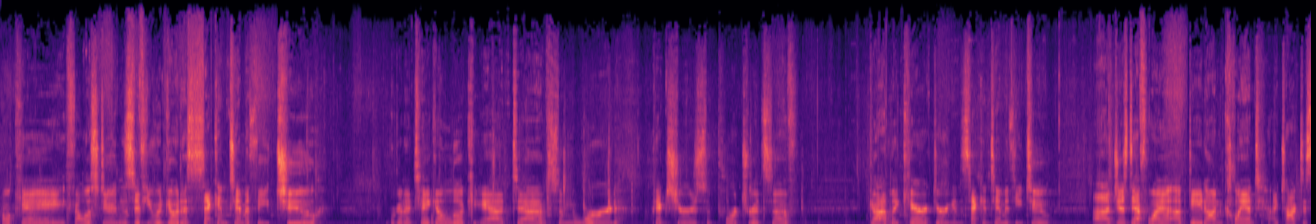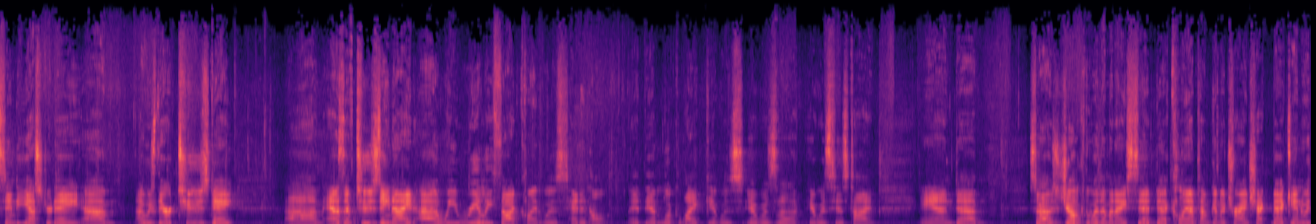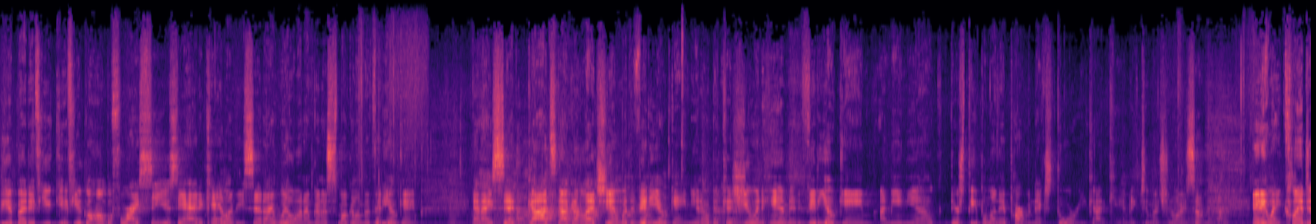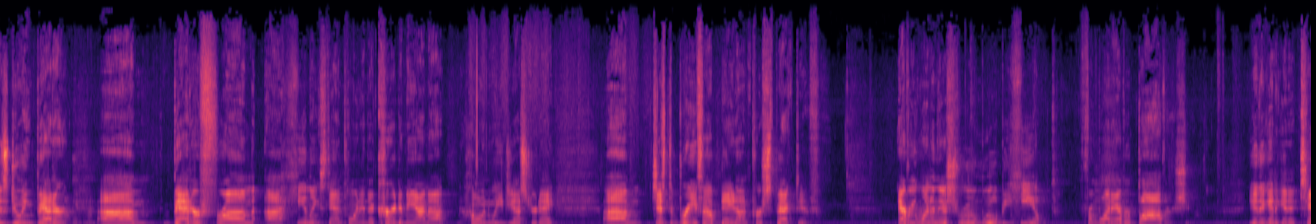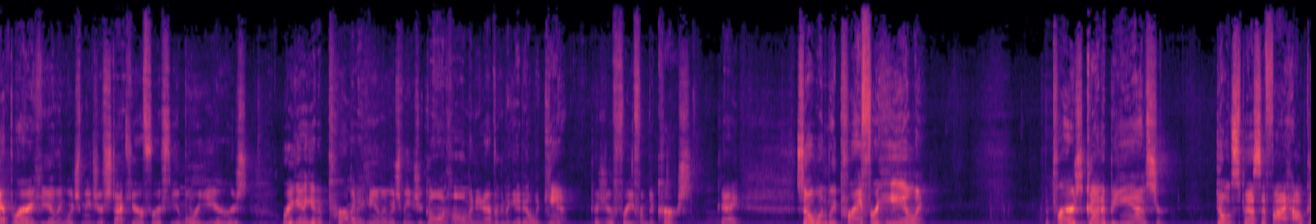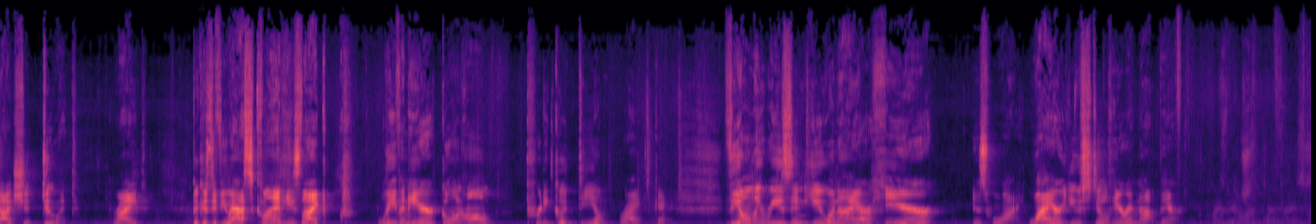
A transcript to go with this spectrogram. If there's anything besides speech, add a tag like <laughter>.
Okay, fellow students, if you would go to 2 Timothy 2, we're going to take a look at uh, some word pictures, portraits of godly character in 2 Timothy 2. Uh, just FYI update on Clint. I talked to Cindy yesterday. Um, I was there Tuesday. Um, as of Tuesday night, uh, we really thought Clint was headed home. It, it looked like it was it was uh, it was his time, and um, so I was joking with him, and I said, uh, Clint, I'm going to try and check back in with you, but if you if you go home before I see you, say hi to Caleb. He said, I will, and I'm going to smuggle him a video game. And I said, God's not going to let you in with a video game, you know, because you and him in a video game, I mean, you know, there's people in the apartment next door. You got can't make too much noise. So, anyway, Clint is doing better, um, better from a healing standpoint. And it occurred to me, I'm out hoeing weeds yesterday. Um, just a brief update on perspective. Everyone in this room will be healed from whatever bothers you. You're either going to get a temporary healing, which means you're stuck here for a few more years, or you're going to get a permanent healing, which means you're going home and you're never going to get ill again because you're free from the curse. Okay? So when we pray for healing, the prayer is going to be answered. Don't specify how God should do it, right? Because if you ask Clint, he's like, leaving here, going home, pretty good deal, right? Okay. The only reason you and I are here is why. Why are you still here and not there?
